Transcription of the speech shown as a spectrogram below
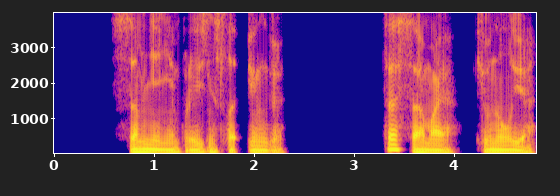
— с сомнением произнесла Инга. «Та самая», — кивнул я.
